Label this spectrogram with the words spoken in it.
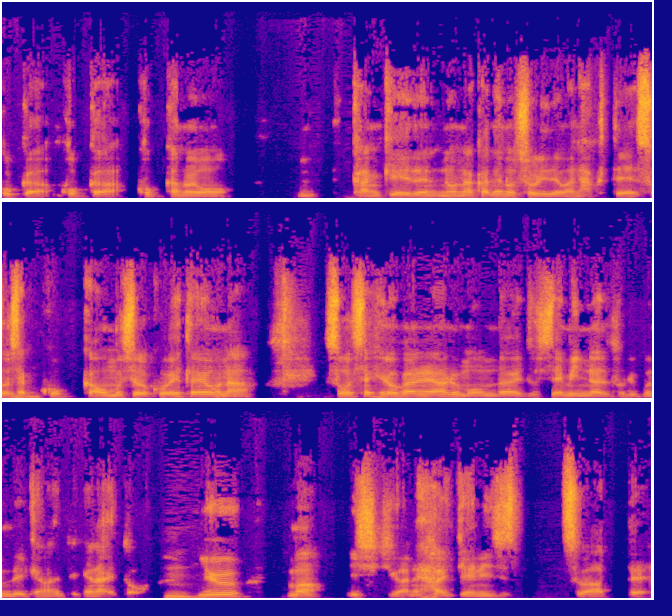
国家国家国家の関係での中での処理ではなくてそうした国家をむしろ超えたような、そうした広がりのある問題としてみんなで取り組んでいかないといけないとうん。いう、まあ、意識がね背景に実はあって、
